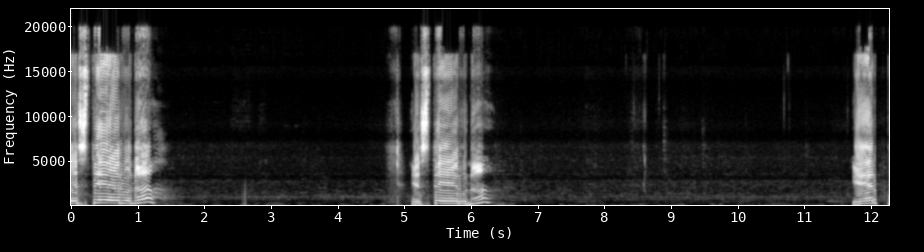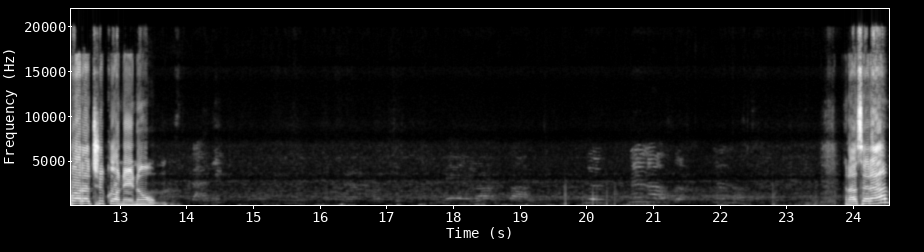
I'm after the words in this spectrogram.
ఎస్తేరును ఎస్తేరును ఏర్పరచుకొనెను. రాసారా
